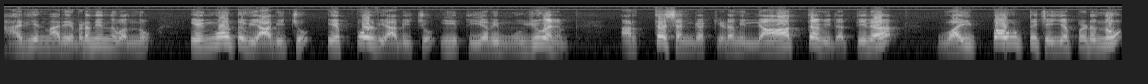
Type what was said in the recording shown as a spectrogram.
ആര്യന്മാർ എവിടെ നിന്ന് വന്നു? എങ്ങോട്ട് വ്യാപിച്ചു? എപ്പോൾ വ്യാപിച്ചു? ഈ തിയറി മുഴുവനും അർത്ഥശങ്കക്കിടമില്ലാത്ത വിധത്തിൽ വൈപ്പ് ഔട്ട് ചെയ്യപ്പെടുന്നു.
